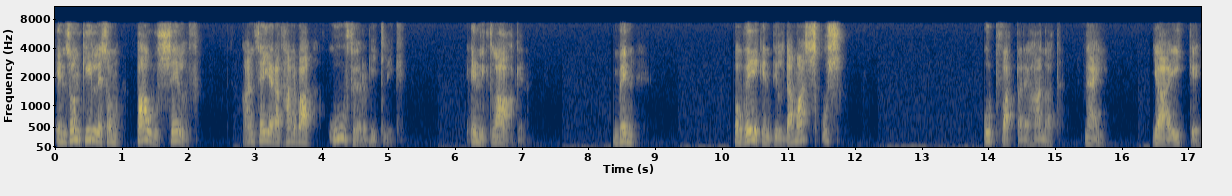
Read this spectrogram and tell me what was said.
En sån kille som Paulus själv han säger att han var oförvitlig enligt lagen. Men på vägen till Damaskus uppfattade han att nej, jag är icke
